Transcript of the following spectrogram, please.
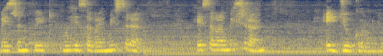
बेसन पीठ व हे सगळे मिश्रण हे सगळं मिश्रण एकजीव करून घेऊ.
